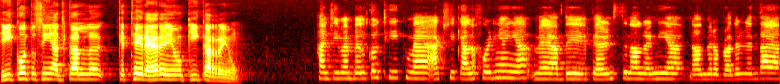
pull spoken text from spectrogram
ਠੀਕ ਹੋ ਤੁਸੀਂ? ਅੱਜ ਕੱਲ ਕਿੱਥੇ ਰਹਿ ਰਹੇ ਹੋ? ਕੀ ਕਰ ਰਹੇ ਹੋ? ਹਾਂਜੀ ਮੈਂ ਬਿਲਕੁਲ ਠੀਕ। ਮੈਂ ਐਕਚੁਅਲੀ ਕੈਲੀਫੋਰਨੀਆ ਹੀ ਆ ਮੈਂ ਆਪਦੇ ਪੇਰੈਂਟਸ ਦੇ ਨਾਲ ਰਹਿੰਦੀ ਆ ਨਾਲ ਮੇਰਾ ਬ੍ਰਦਰ ਰਹਿੰਦਾ ਆ।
